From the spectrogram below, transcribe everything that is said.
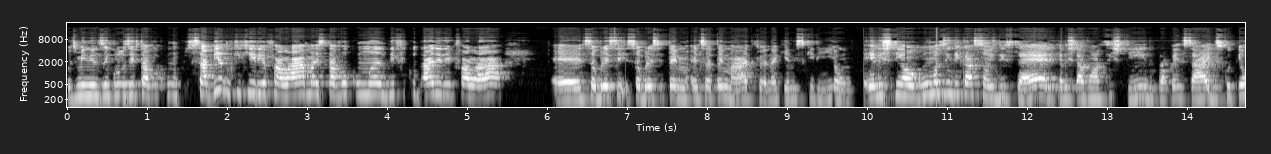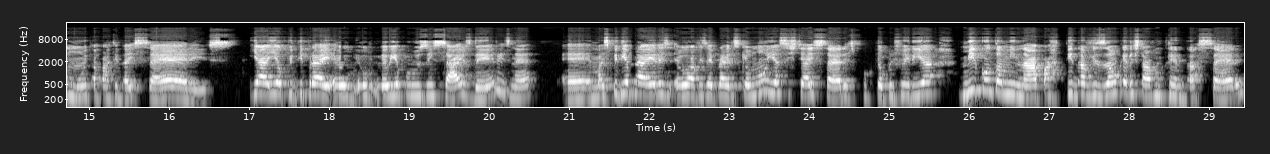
os meninos inclusive estavam com sabia do que queria falar, mas estavam com uma dificuldade de falar é, sobre, esse, sobre esse tema, essa temática né, que eles queriam. Eles tinham algumas indicações de série que eles estavam assistindo para pensar e discutiam muito a partir das séries. E aí eu pedi para eu, eu, eu ia para os ensaios deles, né? É, mas pedia para eles, eu avisei para eles que eu não ia assistir às séries porque eu preferia me contaminar a partir da visão que eles estavam tendo da série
